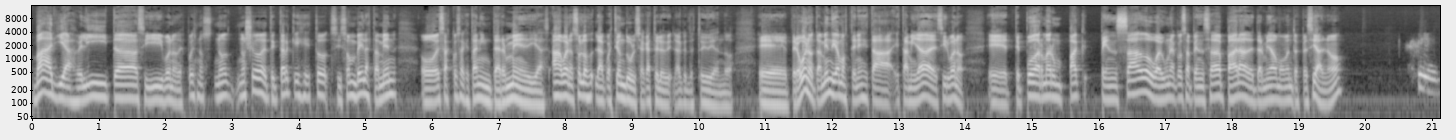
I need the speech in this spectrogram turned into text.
varias velitas y bueno, después no, no, no, llego a detectar qué es esto, si son velas también o esas cosas que están intermedias. Ah, bueno, son la cuestión dulce, acá estoy la que te estoy viendo. Eh, pero bueno, también digamos tenés esta, esta mirada de decir, bueno, eh, te puedo armar un pack pensado o alguna cosa pensada para determinado momento especial, ¿no? Sí,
